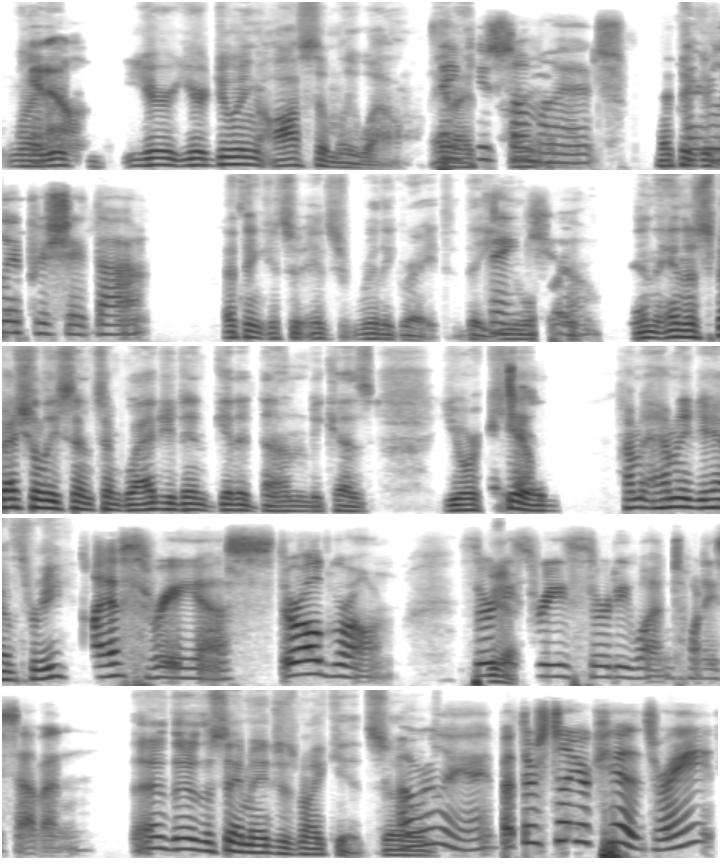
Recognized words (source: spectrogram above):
well, you you're, know. you're you're doing awesomely well. Thank I- you so I- much. I I think it's- really appreciate that. I think it's it's really great that Thank you, are- you. and and especially since I'm glad you didn't get it done because your kid. How many? How many do you have? Three. I have three, yes. They're all grown 33, 31, 27. They're, they're the same age as my kids. So. Oh, really? eh? But they're still your kids, right?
